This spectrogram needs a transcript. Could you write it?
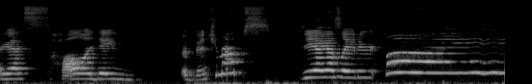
I guess, holiday adventure maps. See you guys later. Bye!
